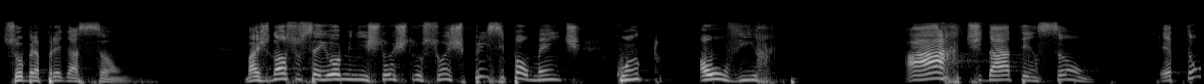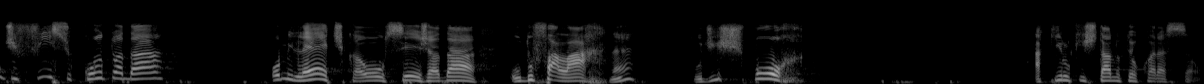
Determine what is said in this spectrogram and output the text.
sobre a pregação, mas nosso Senhor ministrou instruções principalmente quanto a ouvir. A arte da atenção é tão difícil quanto a da homilética, ou seja, a da, o do falar, né? o de expor aquilo que está no teu coração.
